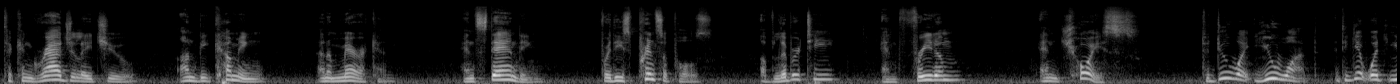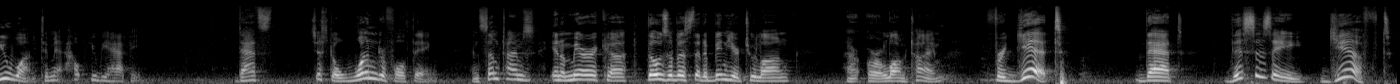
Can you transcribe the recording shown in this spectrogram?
to congratulate you on becoming an American and standing for these principles of liberty and freedom and choice to do what you want and to get what you want to help you be happy. That's just a wonderful thing. And sometimes in America, those of us that have been here too long, or, a long time, forget that this is a gift,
